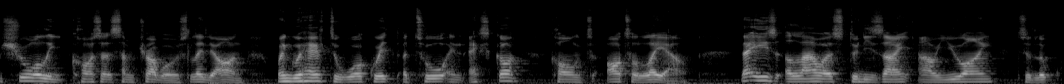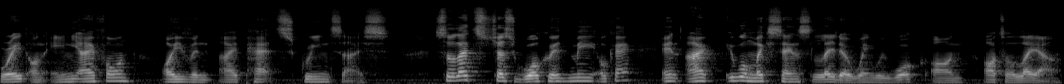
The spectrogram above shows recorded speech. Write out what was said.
surely cause us some troubles later on when we have to work with a tool in Xcode called Auto Layout. That is allow us to design our UI to look great on any iPhone or even iPad screen size. So let's just work with me, okay? And I it will make sense later when we work on auto layout.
